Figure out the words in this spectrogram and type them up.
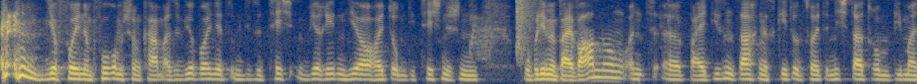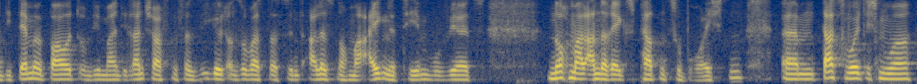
hier vorhin im Forum schon kam. Also wir wollen jetzt um diese Tech wir reden hier heute um die technischen Probleme bei Warnung und äh, bei diesen Sachen. Es geht uns heute nicht darum, wie man die Dämme baut und wie man die Landschaften versiegelt und sowas. Das sind alles nochmal eigene Themen, wo wir jetzt nochmal andere Experten zu bräuchten. Ähm, das wollte ich nur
